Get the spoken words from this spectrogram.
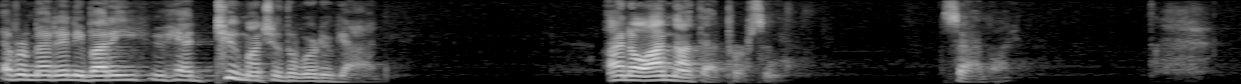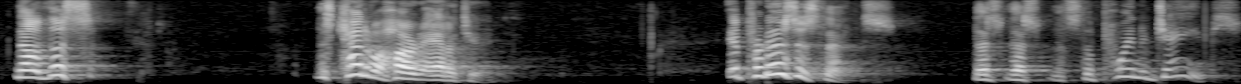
ever met anybody who had too much of the Word of God. I know I'm not that person, sadly. Now, this, this kind of a hard attitude, it produces things. That's, that's, that's the point of James.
